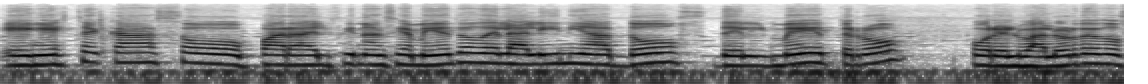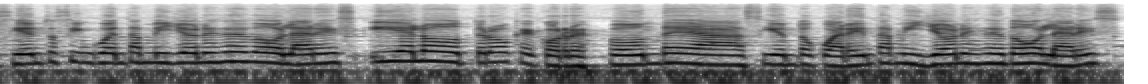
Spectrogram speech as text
en este caso para el financiamiento de la línea 2 del metro por el valor de 250 millones de dólares y el otro que corresponde a 140 millones de dólares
